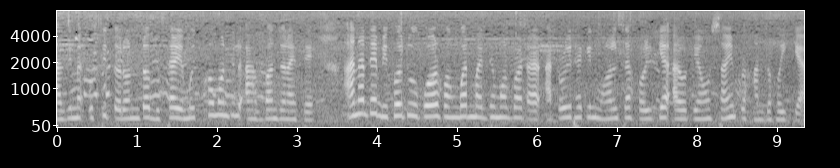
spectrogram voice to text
নাজিমাই উচিত তদন্ত বিচাৰি মুখ্যমন্ত্ৰীলৈ আহ্বান জনাইছে। আনহাতে বিষয়টোৰ ওপৰত সংবাদ মাধ্যমৰ পৰা আঁতৰি থাকিল মনালিছা শইকীয়া আৰু তেওঁৰ স্বামী প্ৰশান্ত শইকীয়া।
